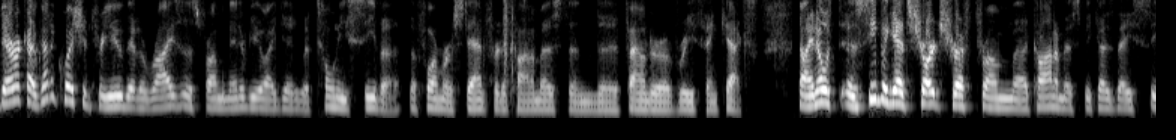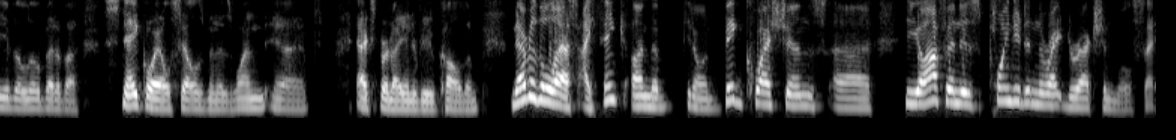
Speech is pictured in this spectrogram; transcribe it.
Derek, I've got a question for you that arises from an interview I did with Tony Seba, the former Stanford economist and the founder of RethinkX. Now, I know uh, Seba gets short shrift from economists because they see a little bit of a snake oil salesman, as one uh, expert I interviewed called him. Nevertheless, I think on the you know on big questions, uh, he often is pointed in the right direction. We'll say,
